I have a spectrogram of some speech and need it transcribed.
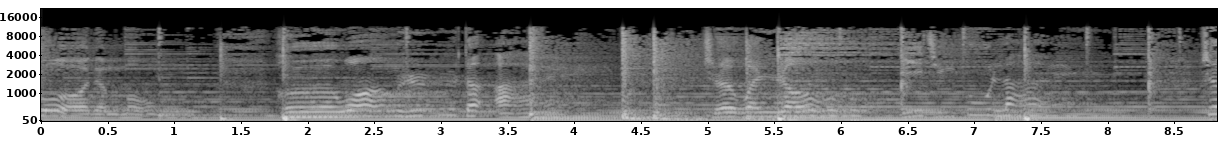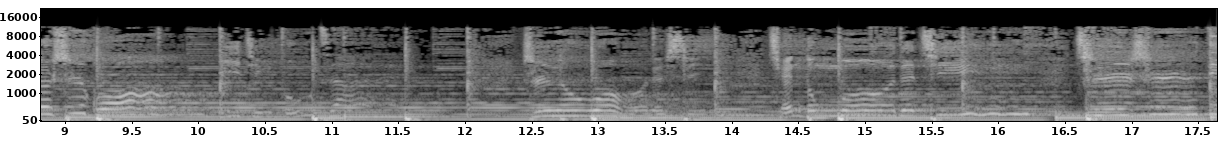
我的梦，和往日的爱，这温柔已经不来。这时光已经不在，只有我的心牵动我的情，痴痴地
